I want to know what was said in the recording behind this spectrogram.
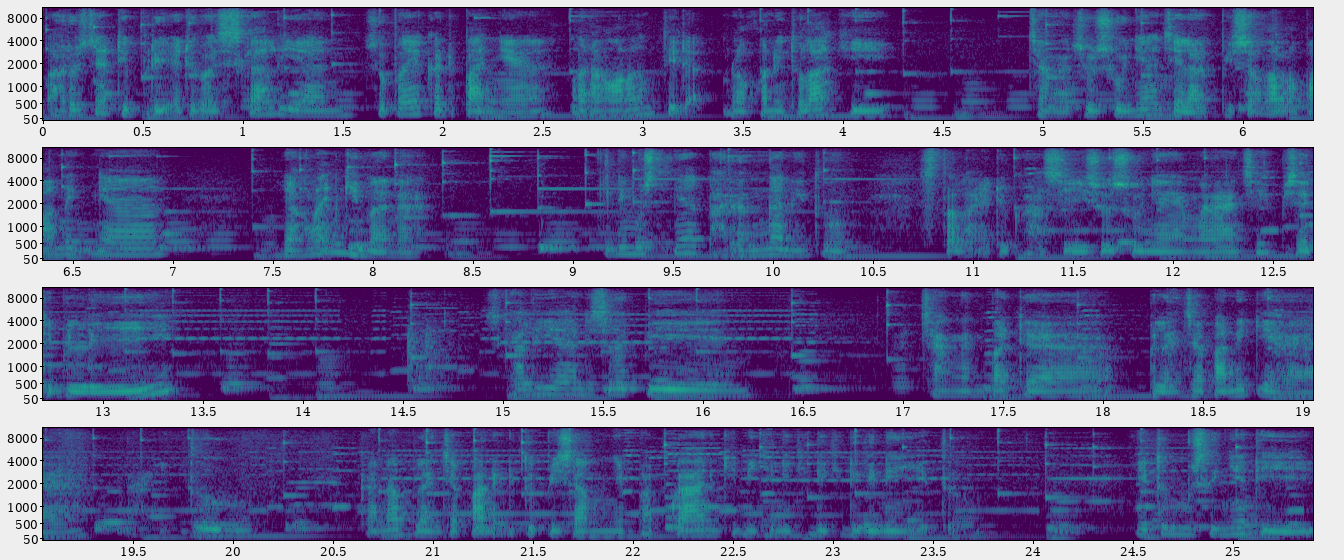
harusnya diberi edukasi sekalian supaya ke depannya orang-orang tidak melakukan itu lagi. Jangan susunya aja lah besok kalau paniknya yang lain gimana? Jadi mestinya barengan itu. Setelah edukasi susunya yang mana aja bisa dibeli sekalian diselipin. Jangan pada belanja panik ya. Nah itu karena belanja panik itu bisa menyebabkan gini gini gini gini gini gitu. Itu mestinya di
